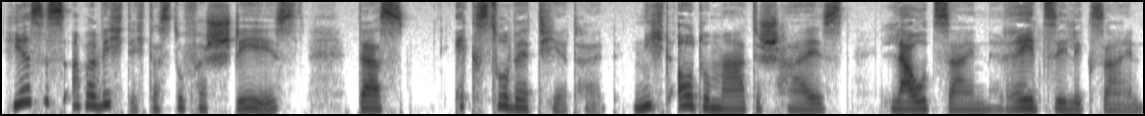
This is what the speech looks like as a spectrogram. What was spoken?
Hier ist es aber wichtig, dass du verstehst, dass Extrovertiertheit nicht automatisch heißt, laut sein, redselig sein,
